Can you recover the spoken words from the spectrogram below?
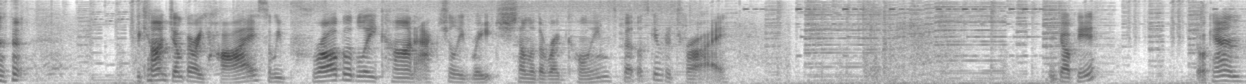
We can't jump very high, so we probably can't actually reach some of the red coins, but let's give it a try. Can we go up here? Sure can.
